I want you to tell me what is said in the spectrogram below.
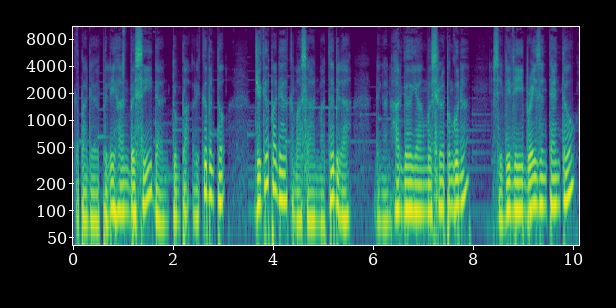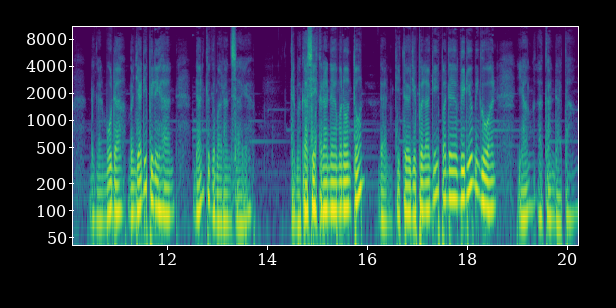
kepada pilihan besi dan tumpak reka bentuk juga pada kemasan mata bilah dengan harga yang mesra pengguna, CVV Brazen Tento dengan mudah menjadi pilihan dan kegemaran saya. Terima kasih kerana menonton dan kita jumpa lagi pada video mingguan yang akan datang.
